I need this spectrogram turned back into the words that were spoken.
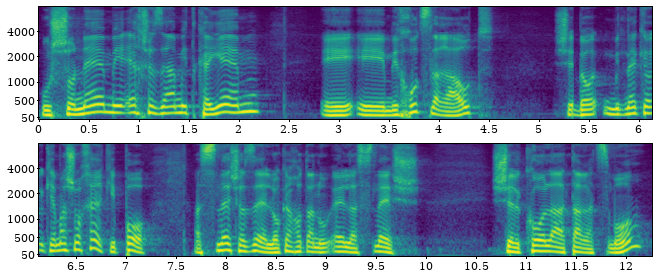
הוא שונה מאיך שזה היה מתקיים אה, אה, מחוץ לראוט, שמתנהג כמשהו אחר, כי פה הסלאש הזה לוקח אותנו אל הסלאש של כל האתר עצמו,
